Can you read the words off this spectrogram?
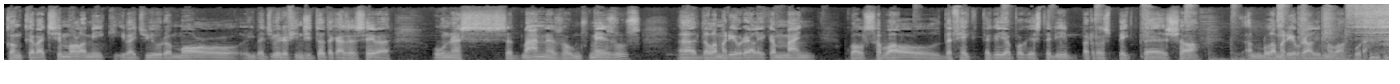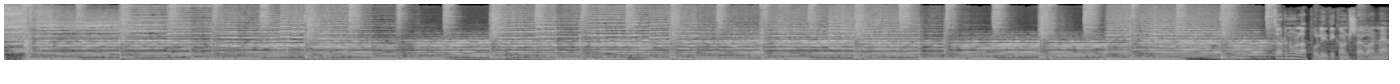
com que vaig ser molt amic i vaig viure molt, i vaig viure fins i tot a casa seva unes setmanes o uns mesos eh, de la Maria Aurelia Campany, qualsevol defecte que jo pogués tenir per respecte a això, amb la Maria Aurelia me va curar. Torno a la política un segon, eh?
